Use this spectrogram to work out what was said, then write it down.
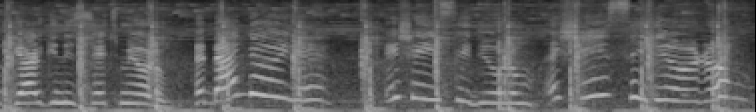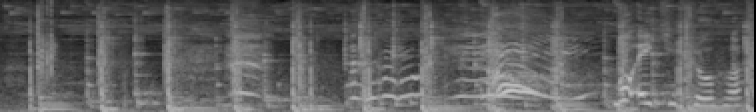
Artık gergin hissetmiyorum. E, ben de öyle. E, şey hissediyorum. E, şey hissediyorum. Bu ekip ruhu.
